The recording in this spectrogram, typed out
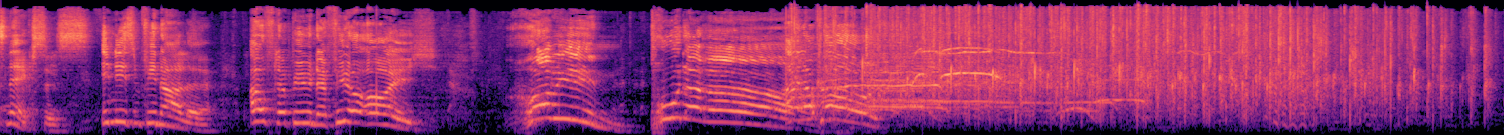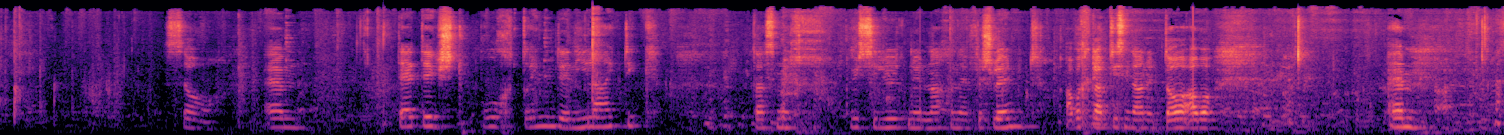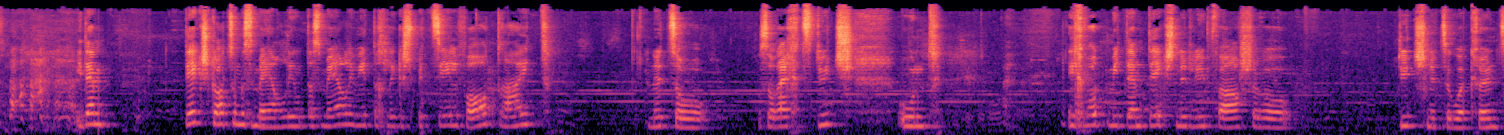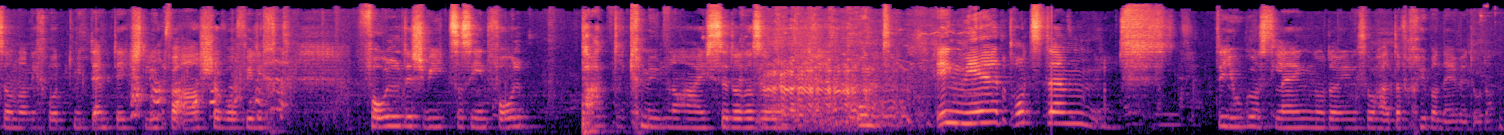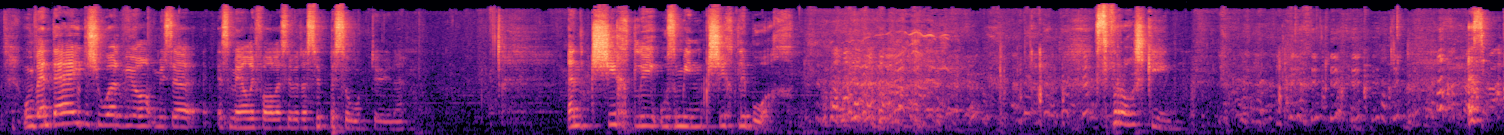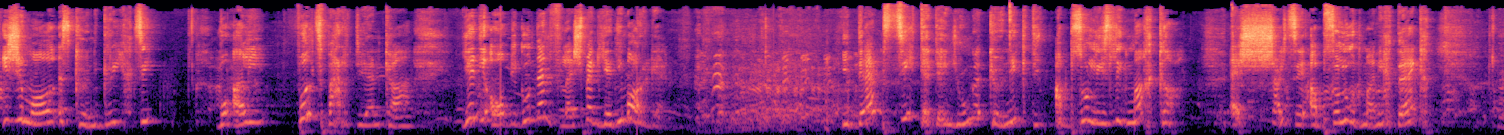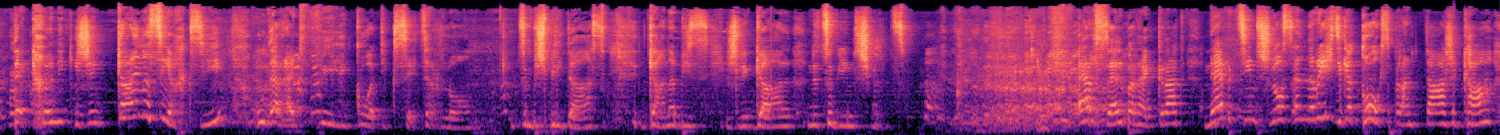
Als nächstes in diesem Finale auf der Bühne für euch Robin Bruderer! Ein Applaus! So, ähm, der Text braucht dringend eine Einleitung, dass mich gewisse Leute nicht nachher verschlönen. Aber ich glaube, die sind auch nicht da. Aber ähm, in dem Text geht es um ein Märchen und das Märchen wird ein bisschen speziell vorgetragen. Nicht so, so rechts deutsch. Und ich wollte mit dem Text nicht Leute verarschen, die Deutsch nicht so gut können, sondern ich wollte mit dem Text Leute verarschen, die vielleicht voll der Schweizer sind, voll Patrick Müller heißen oder so. Und irgendwie trotzdem den Jugoslang oder so halt einfach übernehmen, oder? Und wenn der in der Schule würde, müssen ein Märchen vorlesen, würde das etwa so tönen. Ein Geschichtli aus meinem Geschichtli-Buch. Das Froschkind. Es war einmal ein Königreich, wo alle Volkspartien hatten. Jede Abend und ein Flashback jeden Morgen. In der Zeit hat der junge König die absolut Macht gehabt. Äh, Scheiße, absolut, man. Ich denke, der König war ein geiler Sieg und er hat viele gute Gesetze erlassen. Zum Beispiel das. Cannabis ist legal, nicht so wie in der Schweiz. er selber hat gerade neben seinem Schloss eine richtige Koksplantage gehabt,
